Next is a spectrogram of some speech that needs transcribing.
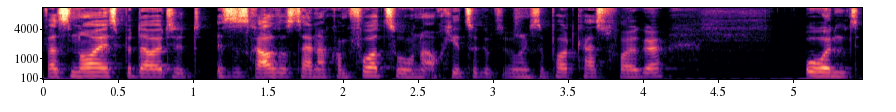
Was Neues bedeutet, es ist raus aus deiner Komfortzone. Auch hierzu gibt es übrigens eine Podcast-Folge. Und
